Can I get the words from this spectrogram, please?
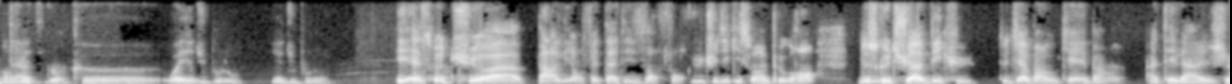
En fait, donc euh, ouais, il y a du boulot, il y a du boulot. Et est-ce que tu as parlé en fait à des enfants, que tu dis qu'ils sont un peu grands, de ce mm. que tu as vécu, te dire bah ok, ben à tel âge,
